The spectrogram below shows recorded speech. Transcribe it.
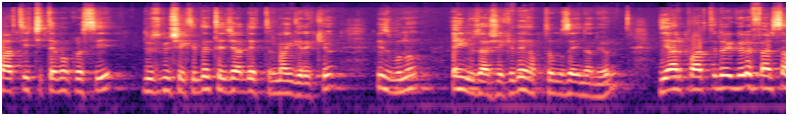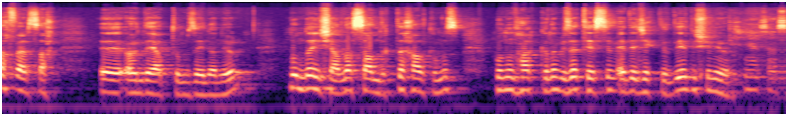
parti içi demokrasiyi düzgün şekilde tecelli ettirmen gerekiyor. Biz bunu en güzel şekilde yaptığımıza inanıyorum. Diğer partilere göre fersah fersah e, önde yaptığımıza inanıyorum. Bunda inşallah sandıkta halkımız bunun hakkını bize teslim edecektir diye düşünüyorum. Düşünüyorsunuz.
